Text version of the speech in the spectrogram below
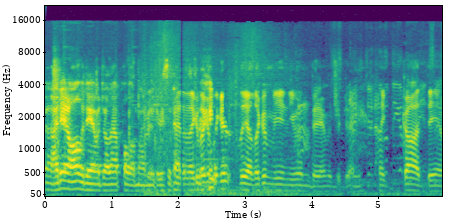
Uh, I did all the damage on that pull on my meter, so And like, look, at- look at, yeah, look at me and you in damage again. Like, god damn.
